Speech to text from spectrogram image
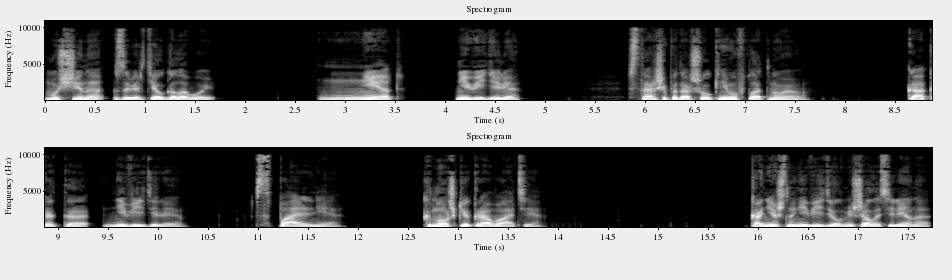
Мужчина завертел головой. Нет, не видели. Старший подошел к нему вплотную. Как это не видели? В спальне. К ножке кровати. «Конечно, не видел», — мешалась Елена.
